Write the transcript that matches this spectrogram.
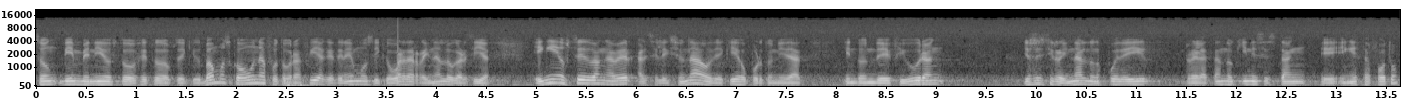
son bienvenidos todos estos obsequios. Vamos con una fotografía que tenemos y que guarda Reinaldo García. En ella ustedes van a ver al seleccionado de aquella oportunidad, en donde figuran, yo sé si Reinaldo nos puede ir relatando quiénes están eh, en esta foto.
